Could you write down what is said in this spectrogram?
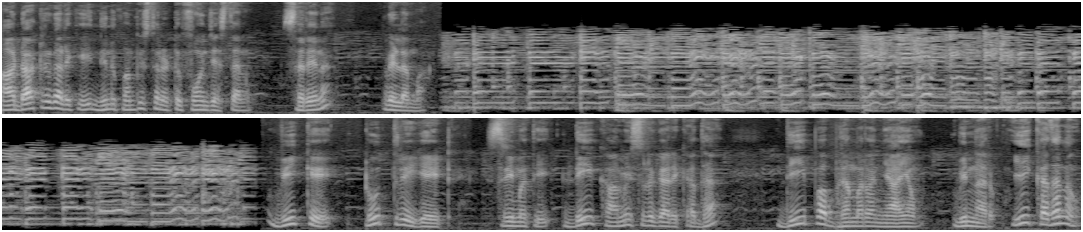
ఆ డాక్టర్ గారికి నిన్ను పంపిస్తున్నట్టు ఫోన్ చేస్తాను. సరేనా? వెళ్ళమ్మా. VK two three eight Srimati D Kameswari గారి కథ దీపభ్రమర న్యాయం విన్నారు. ఈ కథను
